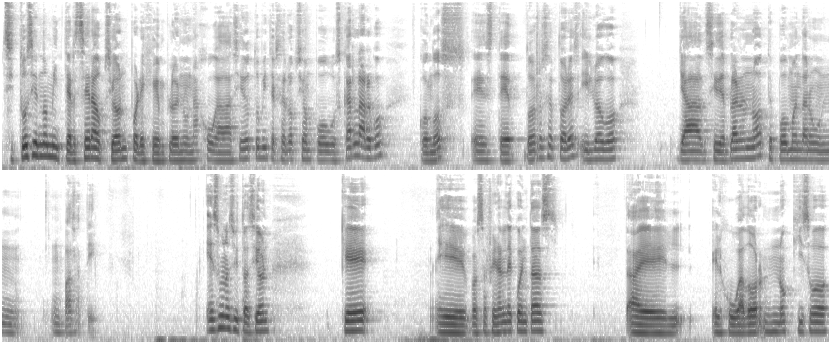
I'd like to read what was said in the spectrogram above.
si tú siendo mi tercera opción, por ejemplo, en una jugada, siendo tú mi tercera opción, puedo buscar largo con dos, este, dos receptores y luego ya si de plano no, te puedo mandar un, un pase a ti. Es una situación que, eh, pues al final de cuentas, el, el jugador no quiso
